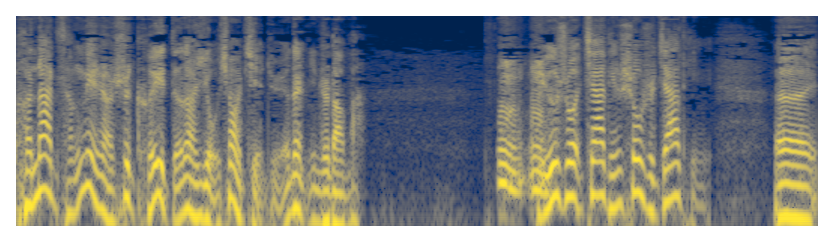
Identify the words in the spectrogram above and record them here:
很大层面上是可以得到有效解决的，你知道吗？嗯嗯，比如说家庭收拾家庭，呃，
